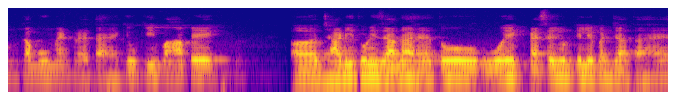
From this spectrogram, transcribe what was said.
उनका मूवमेंट रहता है क्योंकि वहाँ पे झाड़ी थोड़ी ज़्यादा है तो वो एक पैसेज उनके लिए बन जाता है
